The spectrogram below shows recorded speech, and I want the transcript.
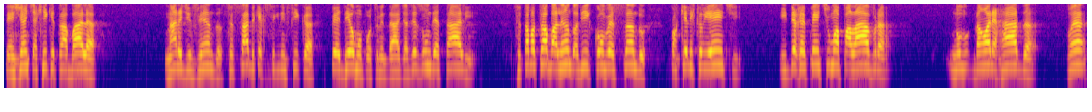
Tem gente aqui que trabalha na área de vendas, você sabe o que, é que significa perder uma oportunidade, às vezes um detalhe, você estava trabalhando ali, conversando com aquele cliente, e de repente uma palavra no, na hora errada, não é?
